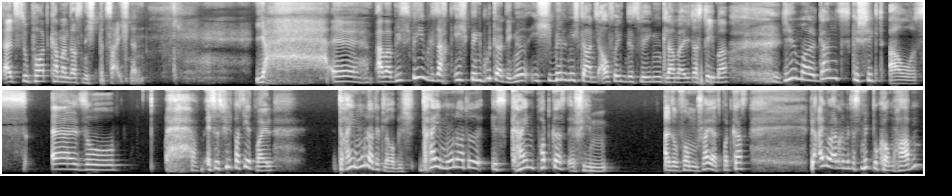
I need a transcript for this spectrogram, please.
als Support kann man das nicht bezeichnen. Ja, äh, aber wie, wie gesagt, ich bin guter Dinge. Ich will mich gar nicht aufregen, deswegen klammer ich das Thema hier mal ganz geschickt aus. Also, es ist viel passiert, weil drei Monate, glaube ich, drei Monate ist kein Podcast erschienen. Also vom Schreihals Podcast. Der eine oder andere wird es mitbekommen haben.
